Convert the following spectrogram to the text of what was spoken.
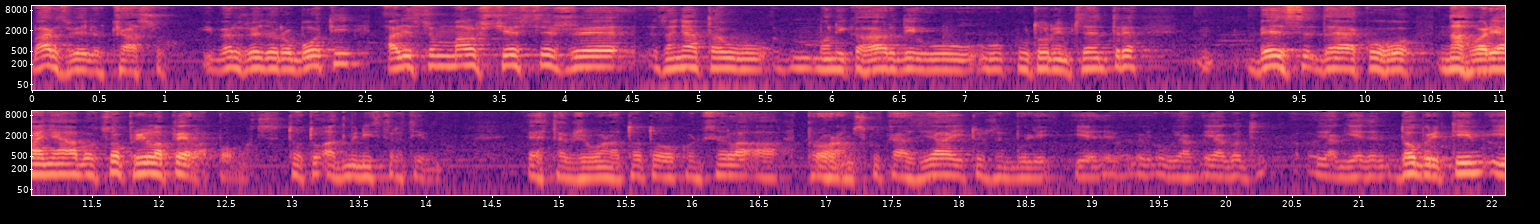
bar zveljo času i bar zveljo roboti, ali sam mal šćeste, že zanjata u Monika Hardi u, u kulturnim centre, bez nejakého nahvarjanja alebo co prilapela pomoc, toto administrativno. E, takže ona toto okončila a programsku časť ja i tu sme boli je, jak, jeden dobrý tým i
